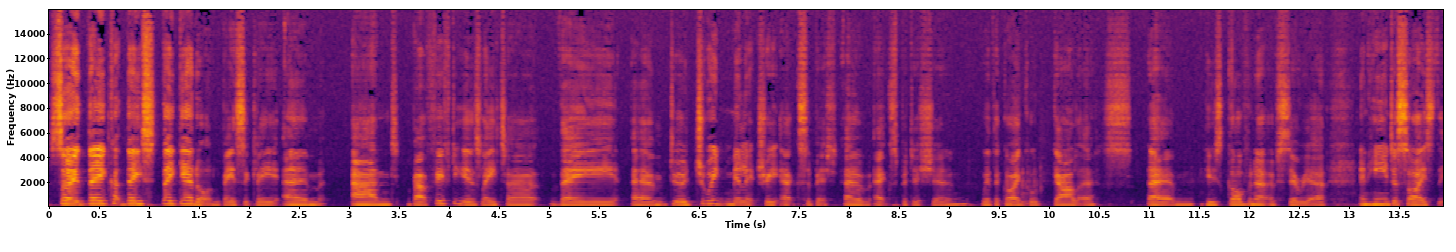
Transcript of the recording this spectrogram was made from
so they they they get on basically, um, and about fifty years later, they um, do a joint military exhibi- um, expedition with a guy Mhm. called Gallus, um, who's governor of Syria, and he decides that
